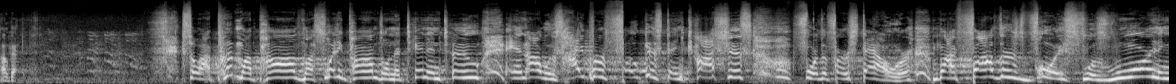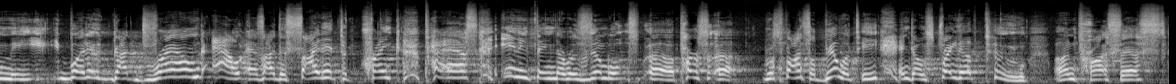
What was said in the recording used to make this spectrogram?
Okay. So I put my palms, my sweaty palms on the 10 and 2, and I was hyper focused and cautious for the first hour. My father's voice was warning me, but it got drowned out as I decided to crank past anything that resembled uh, pers- uh, responsibility and go straight up to unprocessed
